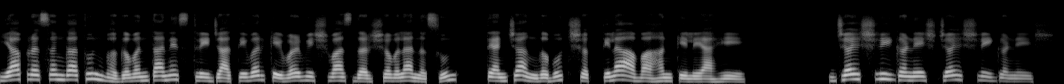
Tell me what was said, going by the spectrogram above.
या प्रसंगातून भगवंताने स्त्री जातीवर केवळ विश्वास दर्शवला नसून त्यांच्या अंगभूत शक्तीला आवाहन केले आहे. जय श्री गणेश जय श्री गणेश.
